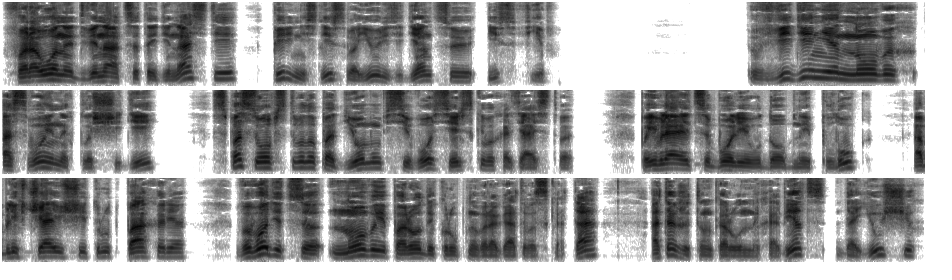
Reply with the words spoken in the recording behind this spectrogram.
фараоны XII династии перенесли свою резиденцию из Фив. Введение новых освоенных площадей способствовало подъему всего сельского хозяйства. Появляется более удобный плуг, облегчающий труд пахаря, выводятся новые породы крупного рогатого скота, а также тонкорунных овец, дающих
